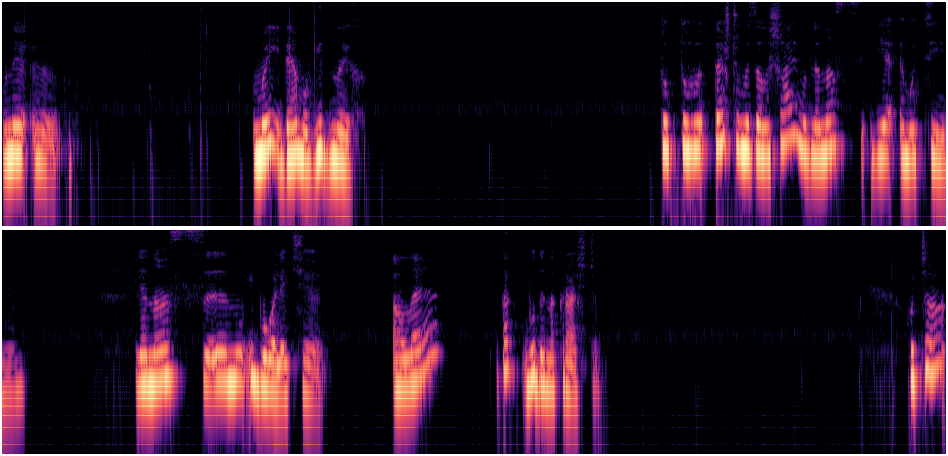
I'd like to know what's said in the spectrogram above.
Вони, е, ми йдемо від них. Тобто те, що ми залишаємо, для нас є емоційним. Для нас е, ну, і боляче. Але так буде на краще. Хоча,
